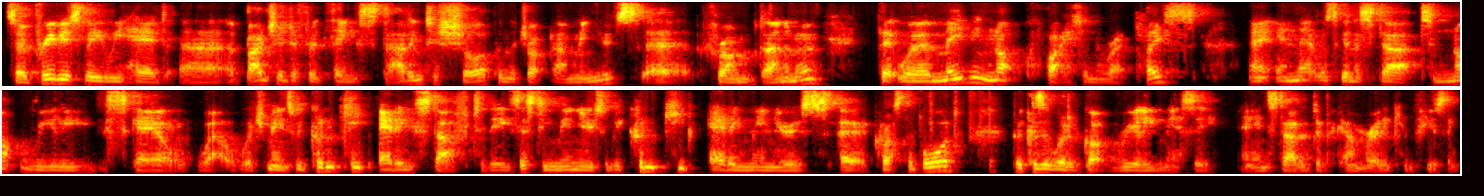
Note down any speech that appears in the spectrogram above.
So previously we had uh, a bunch of different things starting to show up in the drop-down menus uh, from Dynamo that were maybe not quite in the right place and that was going to start to not really scale well, which means we couldn't keep adding stuff to the existing menus and we couldn't keep adding menus uh, across the board because it would have got really messy and started to become really confusing.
